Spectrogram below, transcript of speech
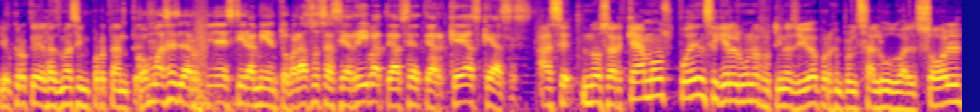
Yo creo que de las más importantes. ¿Cómo haces la rutina de estiramiento? Brazos hacia arriba, te, hace, te arqueas, ¿qué haces? hace, nos arqueamos, pueden seguir algunas rutinas de yoga, por ejemplo, el saludo al sol,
